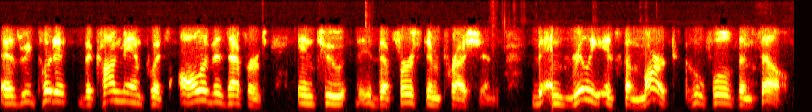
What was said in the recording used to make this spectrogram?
As we put it, the con man puts all of his effort into the first impression. And really, it's the mark who fools themselves.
